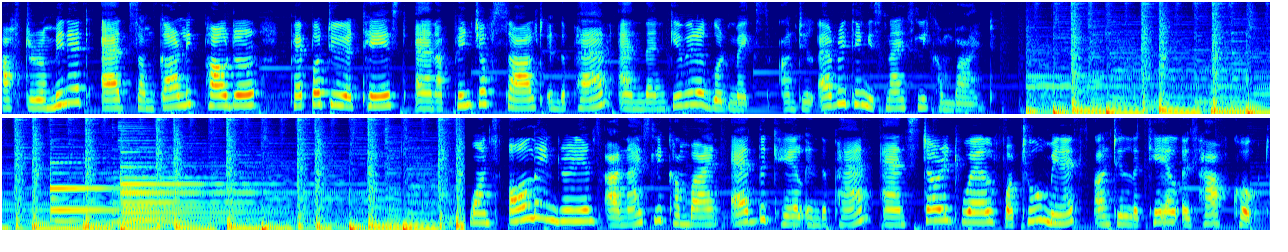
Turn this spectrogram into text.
After a minute, add some garlic powder, pepper to your taste and a pinch of salt in the pan and then give it a good mix until everything is nicely combined. Once all the ingredients are nicely combined, add the kale in the pan and stir it well for 2 minutes until the kale is half cooked.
